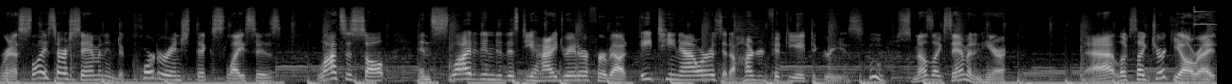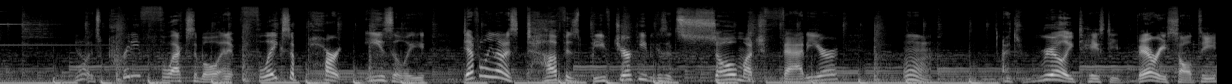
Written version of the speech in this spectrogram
We're gonna slice our salmon into quarter inch thick slices, lots of salt, and slide it into this dehydrator for about 18 hours at 158 degrees. Whew, smells like salmon in here. That looks like jerky, all right. You know, it's pretty flexible and it flakes apart easily. Definitely not as tough as beef jerky because it's so much fattier. Mmm, it's really tasty, very salty,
